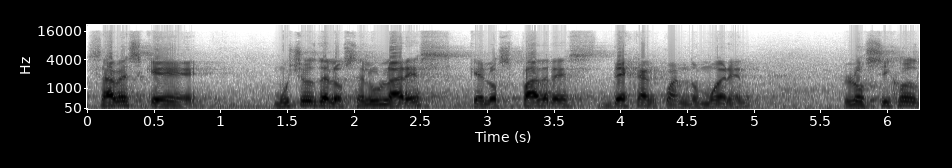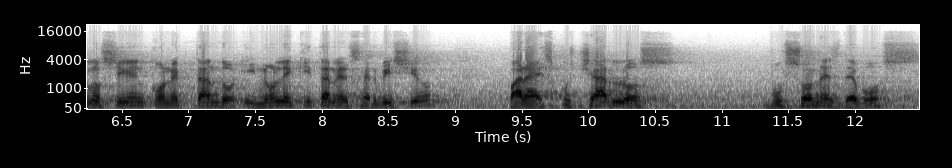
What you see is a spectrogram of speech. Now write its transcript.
¿Sabes que muchos de los celulares que los padres dejan cuando mueren los hijos los siguen conectando y no le quitan el servicio para escuchar los buzones de voz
